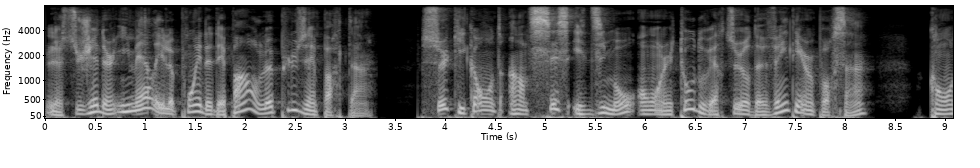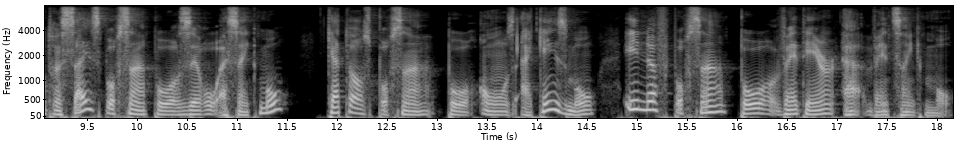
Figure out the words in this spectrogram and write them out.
Le sujet d'un email est le point de départ le plus important. Ceux qui comptent entre 6 et 10 mots ont un taux d'ouverture de 21% contre 16% pour 0 à 5 mots 14% pour 11 à 15 mots et 9% pour 21 à 25 mots.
